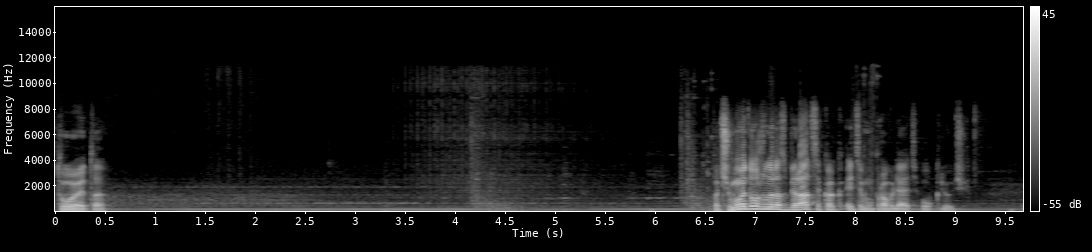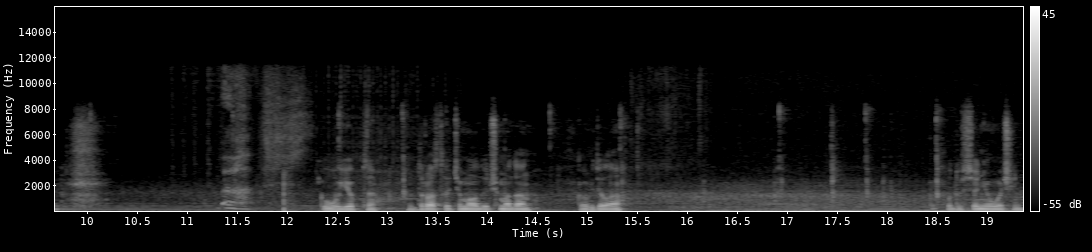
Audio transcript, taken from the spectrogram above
Что это? Почему я должен разбираться, как этим управлять? О, ключ. О, ёпта. Здравствуйте, молодой чемодан. Как дела? Походу, все не очень.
